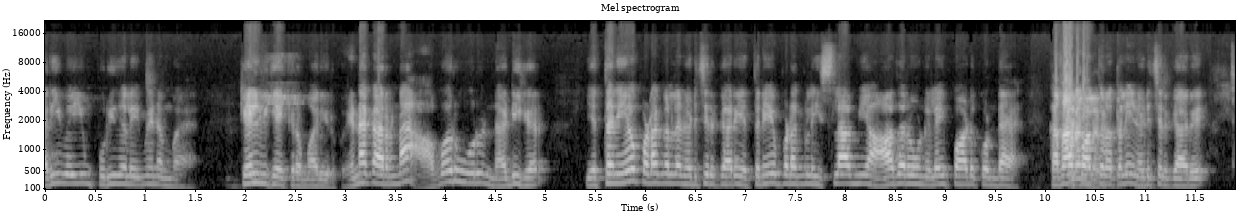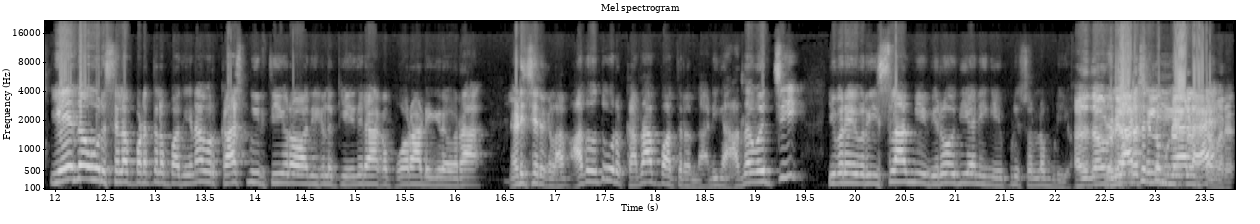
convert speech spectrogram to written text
அறிவையும் புரிதலையுமே நம்ம கேள்வி கேட்குற மாதிரி இருக்கும். என்ன காரணம்னா அவர் ஒரு நடிகர் எத்தனையோ படங்களில் நடிச்சிருக்காரு எத்தனையோ படங்களில் இஸ்லாமிய ஆதரவு நிலைப்பாடு கொண்ட கதாபாத்திரத்திலையும் நடிச்சிருக்காரு. ஏதோ ஒரு சில படத்தில் பார்த்தீங்கன்னா ஒரு காஷ்மீர் தீவிரவாதிகளுக்கு எதிராக போராடுகிறவரா நடிச்சிருக்கலாம். அது வந்து ஒரு கதாபாத்திரம் தான் நீங்கள் அதை வச்சு இவரை ஒரு இஸ்லாமிய விரோதியா நீங்க எப்படி சொல்ல முடியும்? எல்லாத்துக்கும் மேல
